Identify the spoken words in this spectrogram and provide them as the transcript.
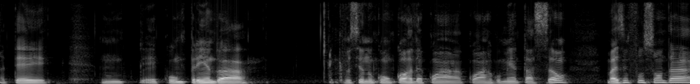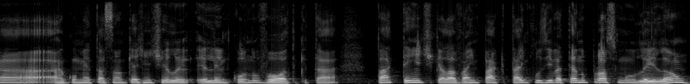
até é, compreendo a, que você não concorda com a, com a argumentação, mas em função da argumentação que a gente elencou no voto, que está patente, que ela vai impactar, inclusive, até no próximo leilão,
